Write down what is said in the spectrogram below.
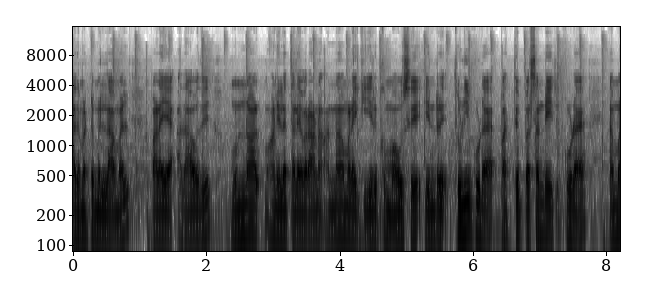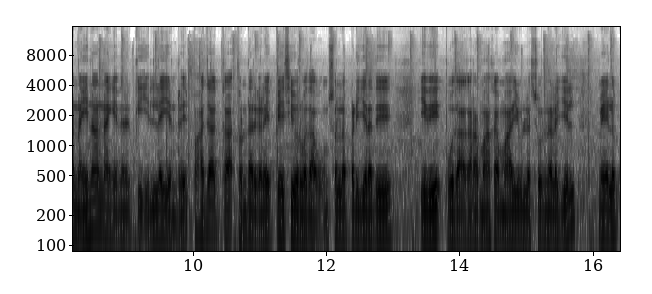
அது மட்டுமில்லாமல் பழைய அதாவது முன்னாள் மாநில தலைவரான அண்ணாமலைக்கு இருக்கும் மவுசு இன்று துளி கூட பத்து பர்சன்டேஜ் கூட நம்ம நைனா நாகேந்திரனுக்கு இல்லை என்று பாஜக தொண்டர்களே பேசி வருவதாகவும் சொல்லப்படுகிறது. இது பூதாகரமாக மாறியுள்ள சூழ்நிலையில் மேலும்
